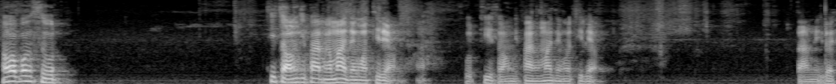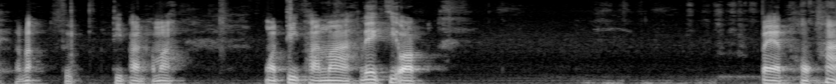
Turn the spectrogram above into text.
เพราว่าบางสูตร ที่สองที่ผ่านมาจังหวัดที่แล้วสูตรที่สองที่ผ่านมาจังหวัดที่แล้วตามนี้เลยสำหรับสูตรที่ผ่านเข้ามางวดที่ผ่านมาเลขที่ออกแปดหกห้า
